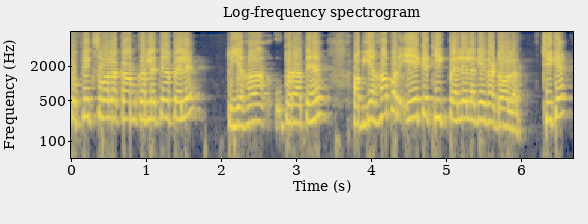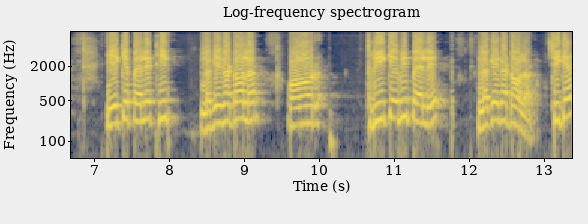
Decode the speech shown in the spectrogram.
तो फिक्स वाला काम कर लेते हैं पहले। तो यहाँ ऊपर आते हैं। अब यहाँ पर ए के ठीक पहले लगेगा डॉलर ठीक है? ए के पहले ठीक लगेगा डॉलर और थ्री के भी पहले लगेगा डॉलर, ठीक है?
